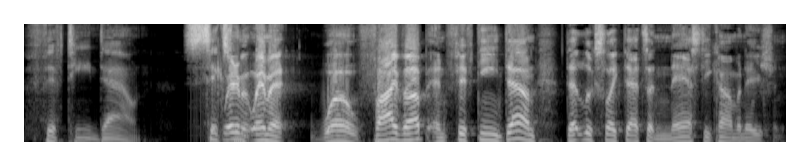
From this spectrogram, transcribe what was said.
15 down. Six. Wait a minute, wait a minute. Whoa, five up and 15 down. That looks like that's a nasty combination.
